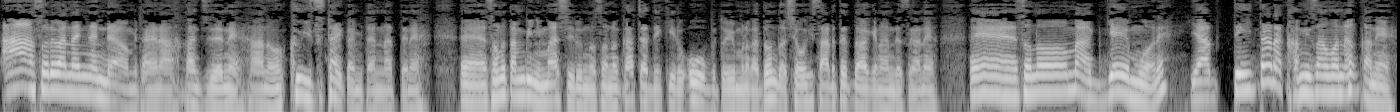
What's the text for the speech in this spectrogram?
ああ、それは何なんだよみたいな感じでね、あの、クイズ大会みたいになってね、えー、そのたんびにマシルのそのガチャできるオーブというものがどんどん消費されてったわけなんですがね、えー、その、まあ、ゲームをね、やっていたら神さんはなんかね、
